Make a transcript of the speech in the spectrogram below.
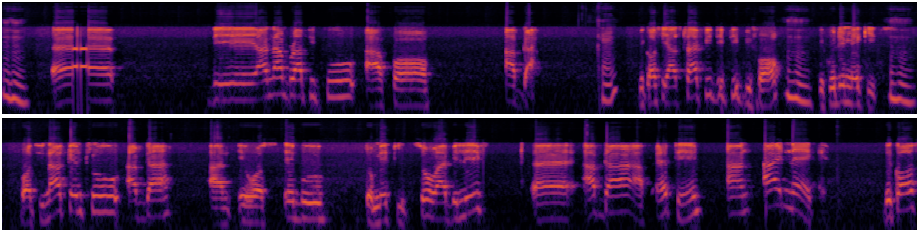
Mm-hmm. uh, the Anambra people are for APGA Okay. because he has tried PDP before, Mm-hmm. he couldn't make it. But he now came through APGA and he was able to make it. So I believe uh, APGA have helped him and INEC because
